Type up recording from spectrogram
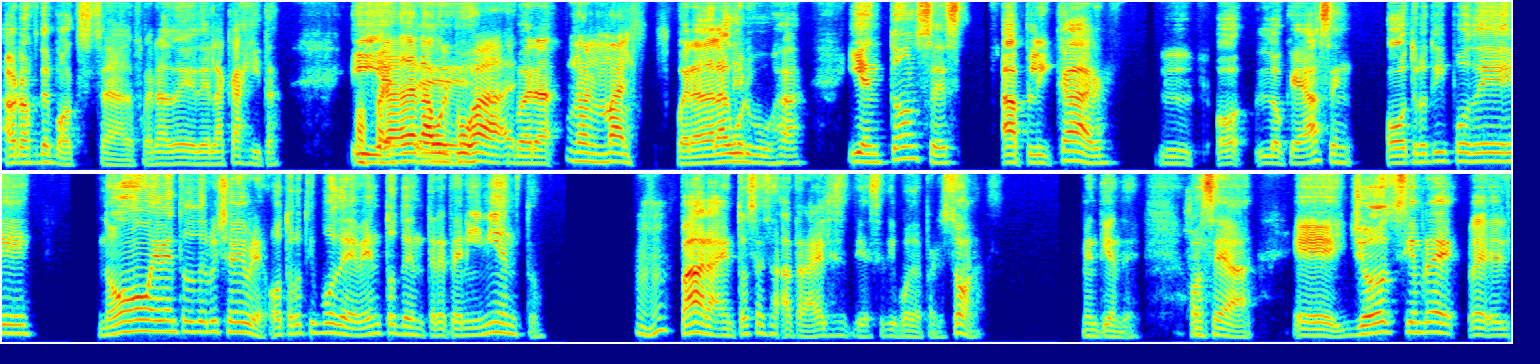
out of the box, o sea, fuera de, de la cajita. O fuera de la burbuja. Fuera, Normal. fuera de la Sí. Y entonces aplicar lo que hacen otro tipo de, no eventos de lucha libre, otro tipo de eventos de entretenimiento para entonces atraer ese, ese tipo de personas. ¿Me entiendes? O sea, eh, yo siempre, el,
